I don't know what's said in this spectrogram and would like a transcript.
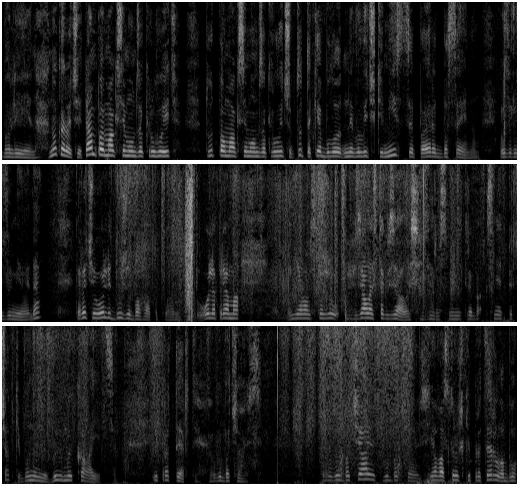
Блін. Ну, коротше, там по максимум закруглить, тут по максимум закруглить, щоб тут таке було невеличке місце перед басейном. Ви зрозуміли, да? Коротше, Олі дуже багато планів. Оля прямо, я вам скажу, взялась так взялась. Зараз мені треба зняти перчатки, бо воно не вимикається. І протерти. Вибачаюсь. Вибачаюсь, вибачаюсь. Я вас трошки протерла, бо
